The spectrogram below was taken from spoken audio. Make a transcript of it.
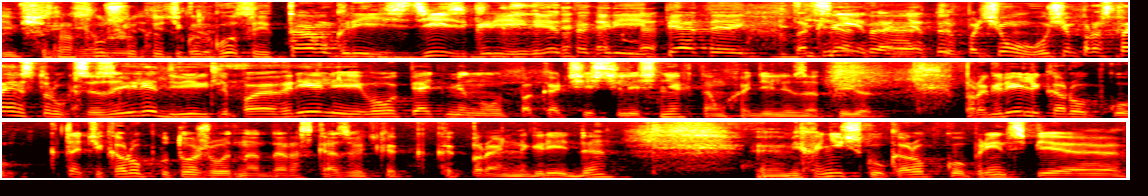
и все. Сейчас нас слушают люди, говорят, господи, там грей, здесь грей, это грей, пятое, Так нет, нет, почему? Очень простая инструкция. Завели двигатель, погрели его 5 минут, пока чистили снег, там ходили зад-вперед. Прогрели коробку. Кстати, коробку тоже вот надо рассказывать, как, как правильно греть, да? Э, Механическую коробку, в принципе,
